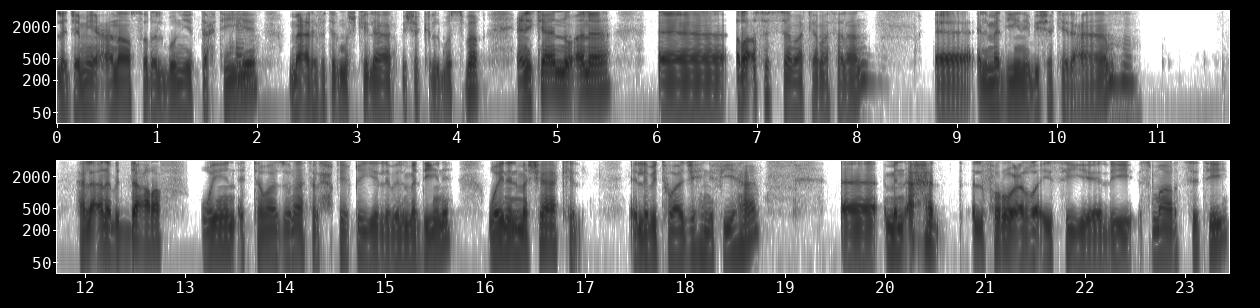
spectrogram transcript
لجميع عناصر البنية التحتية حلو. معرفة المشكلات بشكل مسبق. يعني كأنه أنا آه، رأس السمكة مثلا آه، المدينة بشكل عام. هلأ أنا بدي أعرف وين التوازنات الحقيقية اللي بالمدينة وين المشاكل اللي بتواجهني فيها. آه، من أحد الفروع الرئيسية لسمارت سيتي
